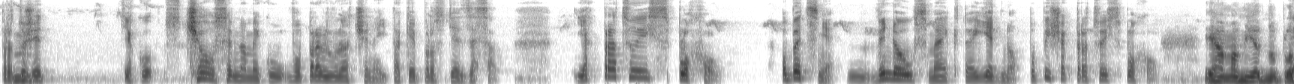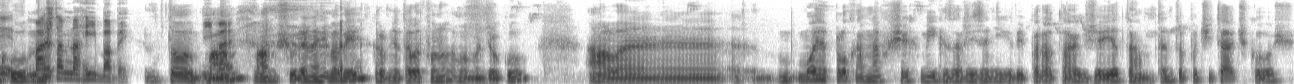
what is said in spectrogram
Protože hmm. jako z čeho jsem na Macu opravdu nadšený, tak je prostě ze sad. Jak pracuješ s plochou? Obecně, Windows, Mac, to je jedno. Popiš, jak pracuješ s plochou. Já mám jednu plochu. Ty, máš ne... tam nahý baby. To Víme? mám, mám všude nahý baby, kromě telefonu a mám manželku. Ale eh, moje plocha na všech mých zařízeních vypadá tak, že je tam tento počítač, koš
